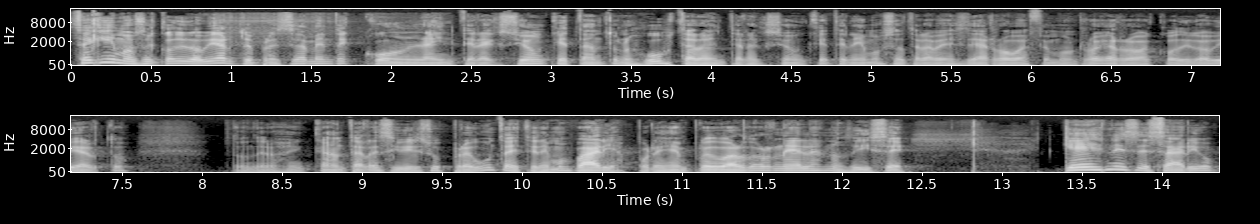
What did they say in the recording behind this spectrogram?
Seguimos el código abierto y precisamente con la interacción que tanto nos gusta, la interacción que tenemos a través de arroba fmonroy, arroba código abierto, donde nos encanta recibir sus preguntas y tenemos varias. Por ejemplo, Eduardo Ornelas nos dice, ¿qué es necesario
